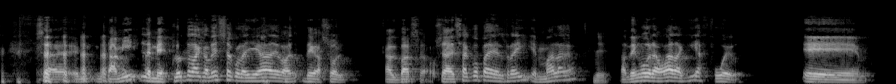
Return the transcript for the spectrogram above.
O sea, em, para mí me explota la cabeza con la llegada de, Gasol al Barça. O sea, esa Copa del Rey en Málaga Sí. la tengo grabada aquí a fuego. Eh,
